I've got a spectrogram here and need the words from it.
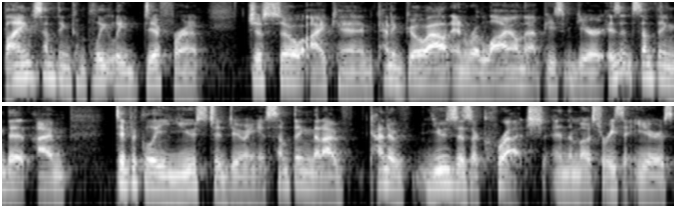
buying something completely different just so I can kind of go out and rely on that piece of gear isn't something that I'm typically used to doing. It's something that I've kind of used as a crutch in the most recent years.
